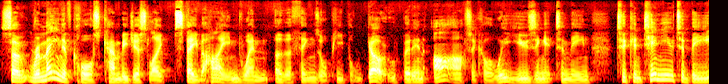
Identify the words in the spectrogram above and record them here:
So remain, of course, can be just like stay behind when other things or people go. But in our article, we're using it to mean to continue to be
